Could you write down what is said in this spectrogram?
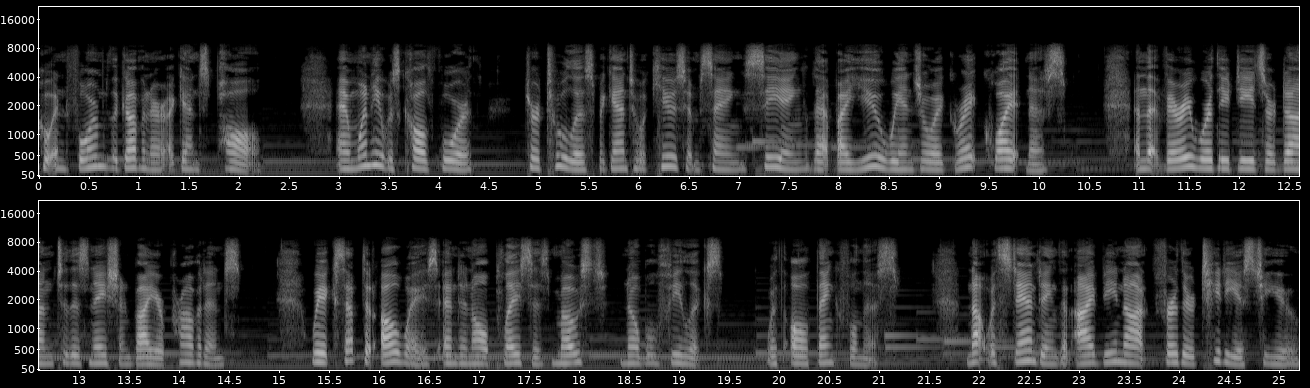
who informed the governor against Paul. And when he was called forth, Tertullus began to accuse him, saying, Seeing that by you we enjoy great quietness, and that very worthy deeds are done to this nation by your providence, we accept it always and in all places, most noble Felix, with all thankfulness. Notwithstanding that I be not further tedious to you,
